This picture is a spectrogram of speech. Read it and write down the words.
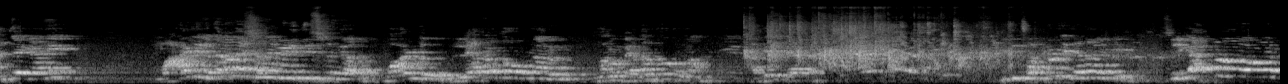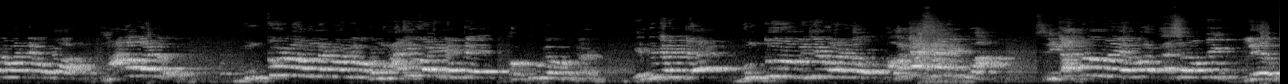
అంతేగాని వాళ్ళు రిజర్వేషన్ వీడు తీసుకుని కాదు. వాళ్ళు లెటర్ ఉన్నారు. మనం లెటర్తో ఉన్నాం. శ్రీకాకుళంలో ఉన్నటువంటి ఒక మానవాడు గుంటూరులో ఉన్నటువంటి ఒక మాదివాడి కంటే తక్కువగా ఉంటాడు. ఎందుకంటే గుంటూరు విజయవాడలో అవకాశాలు ఎక్కువ. శ్రీకాకుళంలో ఏ అవకాశాలు ఉన్నాయి? లేవు.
